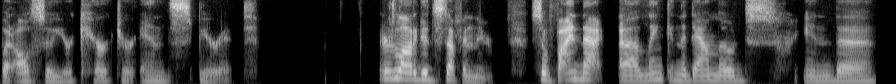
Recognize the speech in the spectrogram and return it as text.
but also your character and spirit. There's a lot of good stuff in there. So find that uh, link in the downloads in the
